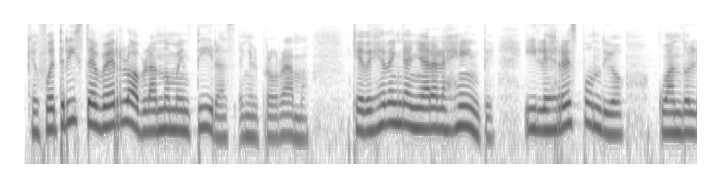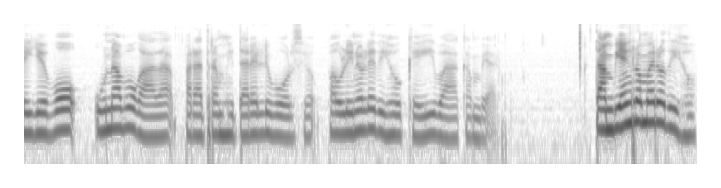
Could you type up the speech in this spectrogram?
que fue triste verlo hablando mentiras en el programa, que deje de engañar a la gente, y les respondió cuando le llevó una abogada para transmitir el divorcio, Paulino le dijo que iba a cambiar. También Romero dijo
